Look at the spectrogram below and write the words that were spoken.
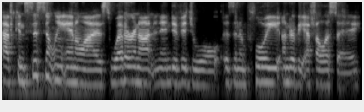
have consistently analyzed whether or not an individual is an employee under the FLSA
